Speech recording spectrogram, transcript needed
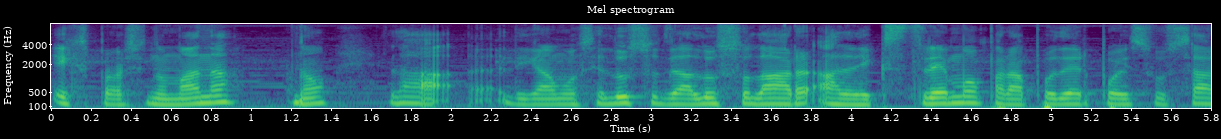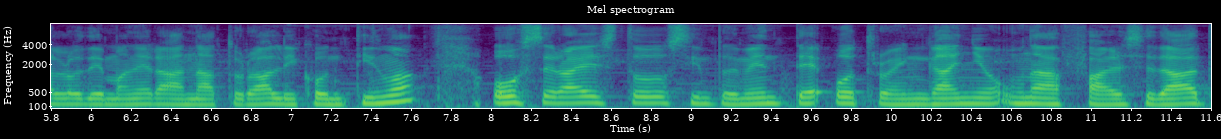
exploración humana. ¿no? La, digamos, el uso de la luz solar al extremo para poder pues usarlo de manera natural y continua o será esto simplemente otro engaño, una falsedad,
